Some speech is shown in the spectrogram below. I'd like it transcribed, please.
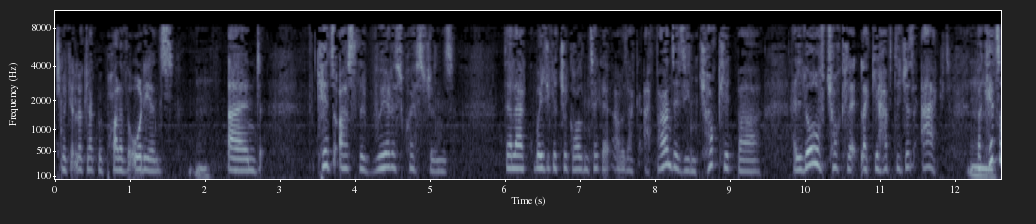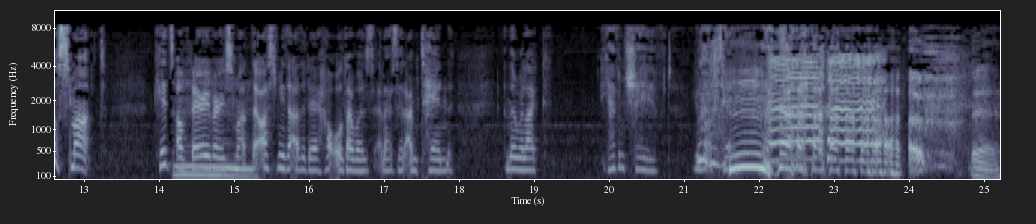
to make it look like we're part of the audience. Mm. And the kids ask the weirdest questions. They're like, where'd you get your golden ticket? I was like, I found it in chocolate bar. I love chocolate. Like you have to just act. But mm. kids are smart. Kids are very, very smart. They mm. asked me the other day how old I was and I said, I'm 10. And they were like, you haven't shaved. You're not 10. Yeah.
